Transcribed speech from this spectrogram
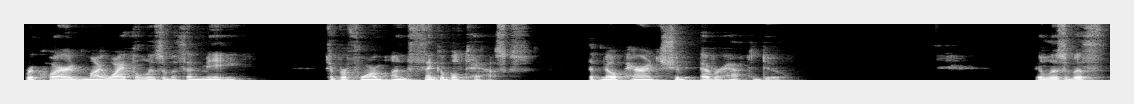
required my wife Elizabeth and me to perform unthinkable tasks that no parent should ever have to do. Elizabeth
